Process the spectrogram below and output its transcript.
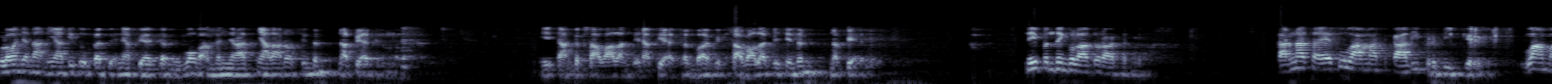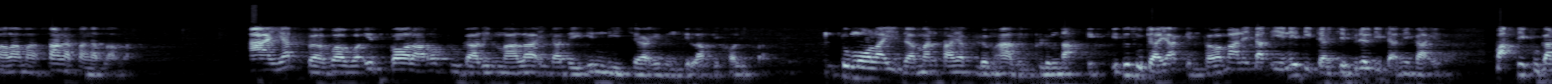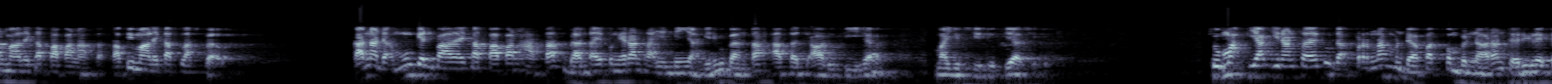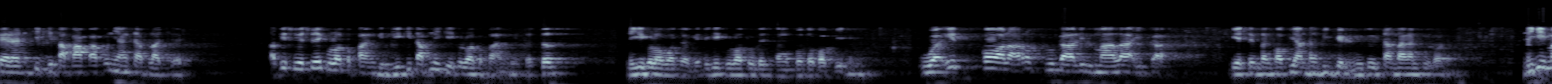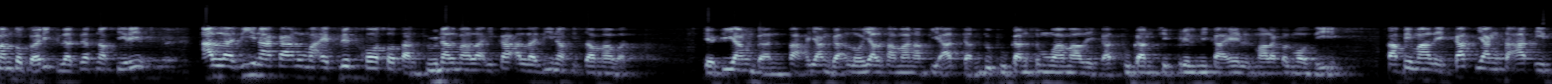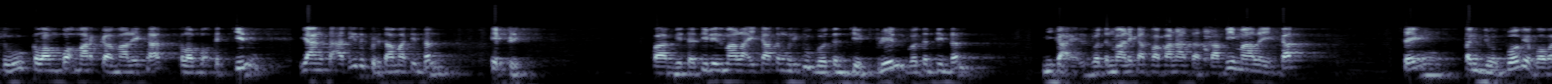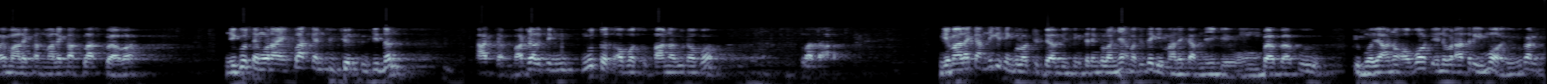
Kulo tak niati tobat ben Nabi Adam, wong kok menyerat nyalano sinten Nabi Adam. Ini tangkap sawalan di Nabi Adam, bagi sawalan di sinten Nabi Adam. Ini penting kalau aturakan ya. Karena saya itu lama sekali berpikir, lama-lama, sangat-sangat lama. Ayat bahwa wa idqala rabbuka lil malaikati inni ja'ilun fil khalifah. Itu mulai zaman saya belum alim, belum tahqiq. Itu sudah yakin bahwa malaikat ini tidak Jibril, tidak Mikail. Pasti bukan malaikat papan atas, tapi malaikat kelas bawah. Karena tidak mungkin malaikat papan atas bantai pangeran rakyat Ini bantah atas alufiha mayusidu biasa. Cuma keyakinan saya itu tidak pernah mendapat pembenaran dari referensi kitab apa pun yang saya pelajari. Tapi sesuai kalau kepanggil, di kitab ini kalau kepanggil. Terus ini kalau wajah, ini kalau tulis tentang fotokopi ini. Wa id qala rabbuka lil malaika. Ya tentang kopi yang pinggir itu tantangan pulau. Niki Imam Tobari jelas-jelas nafsiri alladzina kanu ma iblis khosotan dunal malaika alladzina fis samawat. Jadi yang bantah, yang nggak loyal sama Nabi Adam itu bukan semua malaikat, bukan Jibril, Mikael, Malakul Mauti, tapi malaikat yang saat itu kelompok marga malaikat, kelompok kecil yang saat itu bersama sinten iblis. Paham ya? Jadi lil malaikat itu buatan Jibril, buatan sinten Mikael, buatan malaikat papan atas, tapi malaikat sing teng jowo ya pokoknya malaikat-malaikat kelas bawah. Niku sing ora ikhlas kan sujud sinten Adam. Padahal sing ngutus Allah Subhanahu wa taala. Nggih malaikat niki sing kula dedami sing sering kula nyak maksudnya nggih malaikat niki wong mbah-mbahku dimulyakno Allah dene ora trimo itu kan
